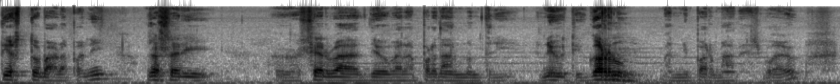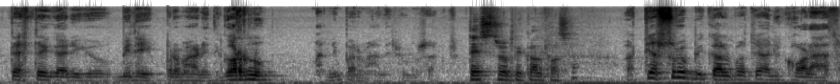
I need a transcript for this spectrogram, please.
त्यस्तोबाट पनि जसरी अ, शेरबहादुर देववाला प्रधानमन्त्री नियुक्ति गर्नु भन्ने परमादेश भयो त्यस्तै गरी यो विधेयक प्रमाणित गर्नु भन्ने परमादेश हुनसक्छ तेस्रो विकल्प छ? तेस्रो विकल्प चाहिँ अलिक कडा छ।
